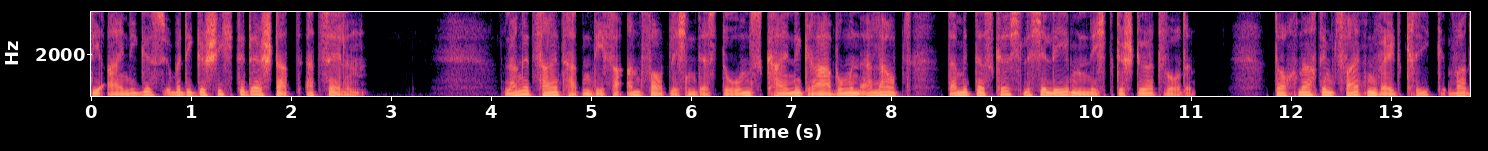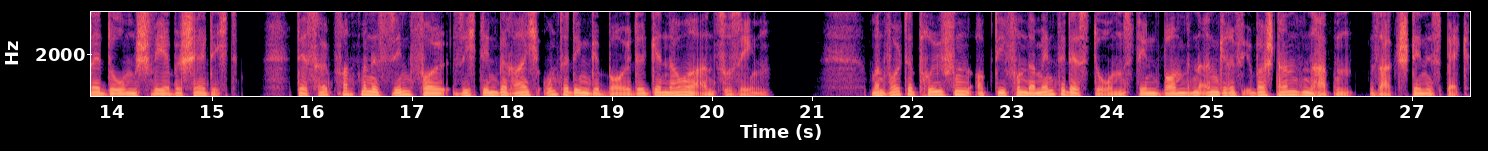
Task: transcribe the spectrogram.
die einiges über die Geschichte der Stadt erzählen. Lange Zeit hatten die Verantwortlichen des Doms keine Grabungen erlaubt, damit das kirchliche Leben nicht gestört wurde. Doch nach dem Zweiten Weltkrieg war der Dom schwer beschädigt. Deshalb fand man es sinnvoll, sich den Bereich unter dem Gebäude genauer anzusehen. Man wollte prüfen, ob die Fundamente des Doms den Bombenangriff überstanden hatten, sagt Stennisbeck.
